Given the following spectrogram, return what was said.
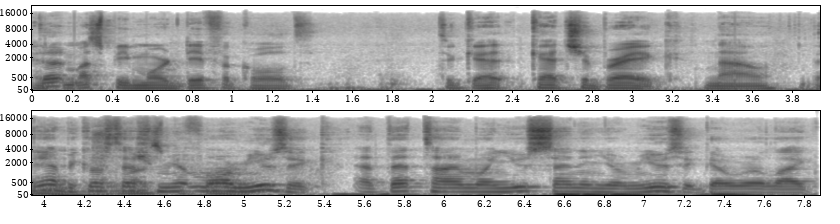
it That- must be more difficult to get catch a break now. yeah, because there's mu- more music. At that time, when you send in your music, there were like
